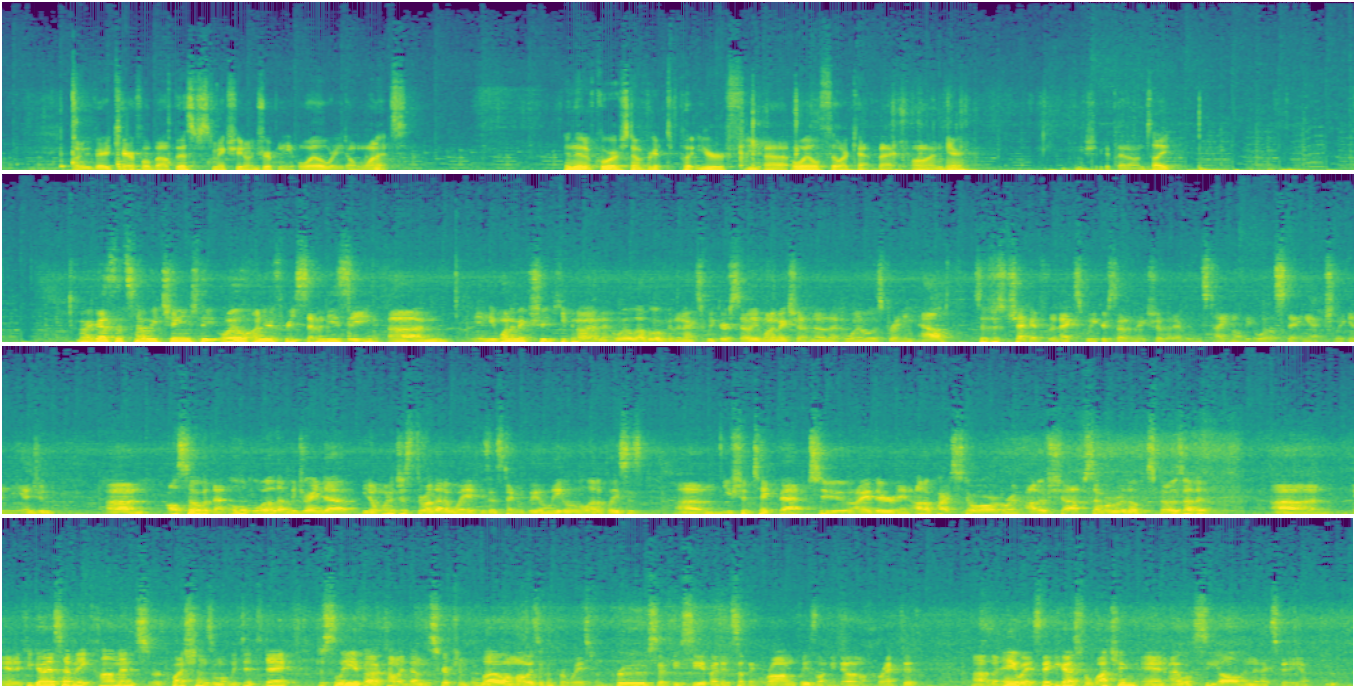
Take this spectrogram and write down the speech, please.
want to be very careful about this, just to make sure you don't drip any oil where you don't want it. And then of course, don't forget to put your uh, oil filler cap back on here. Make sure to get that on tight. Alright guys, that's how we change the oil on your 370Z. Um, and you want to make sure you keep an eye on that oil level over the next week or so. You want to make sure that know that oil is draining out. So just check it for the next week or so to make sure that everything's tight and all the oil is staying actually in the engine. Um, also, with that old oil that we drained out, you don't want to just throw that away because that's technically illegal in a lot of places. Um, you should take that to either an auto parts store or an auto shop, somewhere where they'll dispose of it. Uh, and if you guys have any comments or questions on what we did today, just leave a comment down in the description below. I'm always looking for ways to improve, so if you see if I did something wrong, please let me know and I'll correct it. Uh, but anyways, thank you guys for watching, and I will see y'all in the next video.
